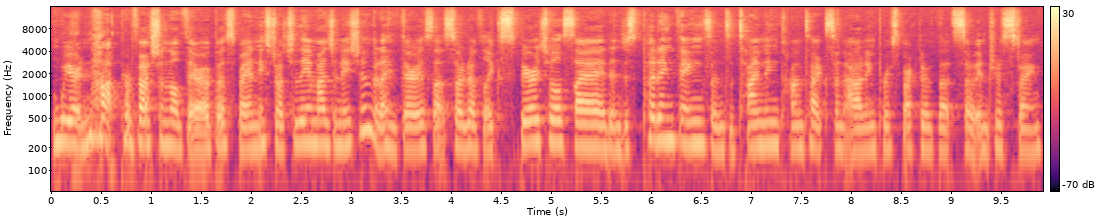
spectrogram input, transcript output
we are not professional therapists by any stretch of the imagination, but I think there is that sort of like spiritual side and just putting things into timing, context, and adding perspective that's so interesting.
